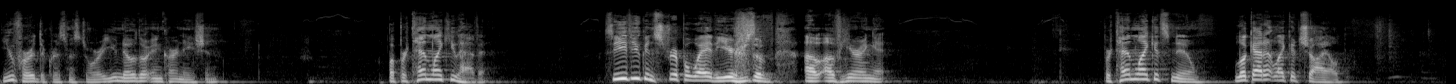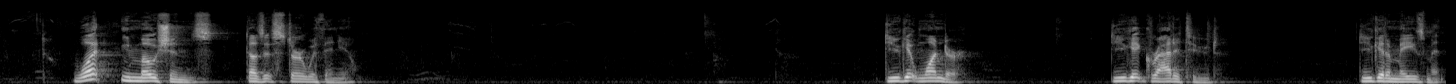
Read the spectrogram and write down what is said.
You've heard the Christmas story. You know the incarnation. But pretend like you haven't. See if you can strip away the years of, of, of hearing it. Pretend like it's new. Look at it like a child. What emotions does it stir within you? Do you get wonder? Do you get gratitude? Do you get amazement?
